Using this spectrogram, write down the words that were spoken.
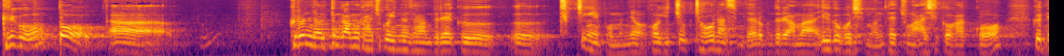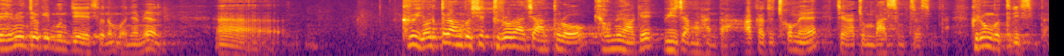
그리고 또 어, 그런 열등감을 가지고 있는 사람들의 그 어, 특징에 보면요. 거기 쭉 적어놨습니다. 여러분들이 아마 읽어보시면 대충 아실 것 같고 그 내면적인 문제에서는 뭐냐면 어, 그 열등한 것이 드러나지 않도록 교묘하게 위장을 한다. 아까도 처음에 제가 좀 말씀드렸습니다. 그런 것들이 있습니다.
